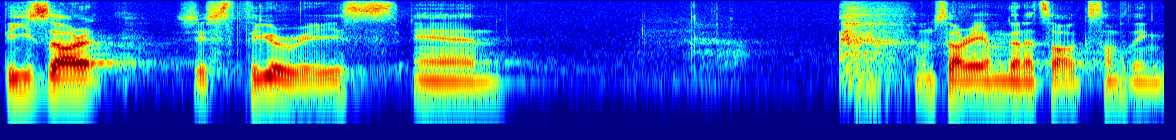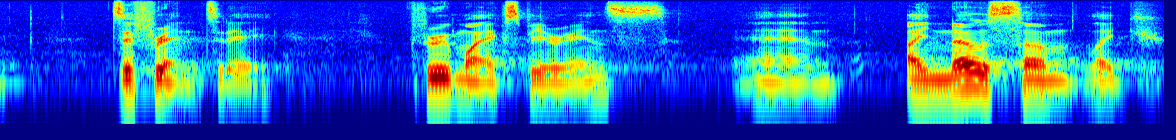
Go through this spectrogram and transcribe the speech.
these are just theories and I'm sorry, I'm to talk something different today through my experience. And I know some like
